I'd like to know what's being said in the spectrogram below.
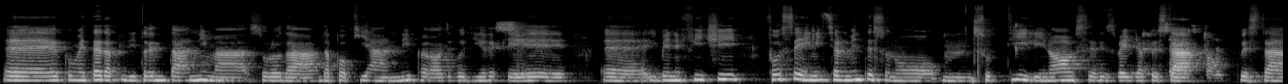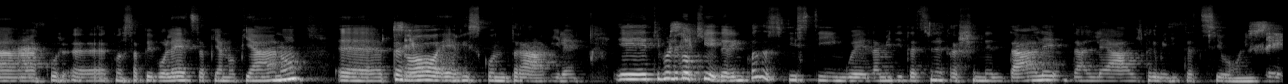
eh, come, te da più di 30 anni, ma solo da, da pochi anni, però devo dire che eh, i benefici forse inizialmente sono mh, sottili, no? Si risveglia questa, esatto. questa eh, consapevolezza piano piano, eh, però sì. è riscontrabile. E ti volevo sì. chiedere in cosa si distingue la meditazione trascendentale dalle altre meditazioni? Sì,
